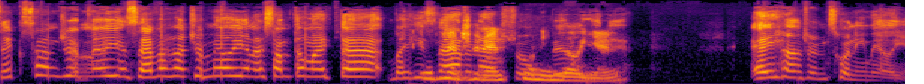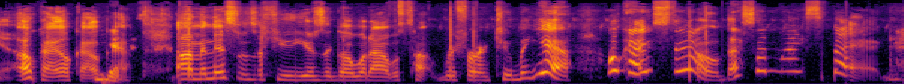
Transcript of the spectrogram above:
600 million, 700 million or something like that, but he's not an actual billion. 820 million. Okay, okay, okay. Yeah. Um, and this was a few years ago what I was ta- referring to, but yeah, okay, still that's a nice bag.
